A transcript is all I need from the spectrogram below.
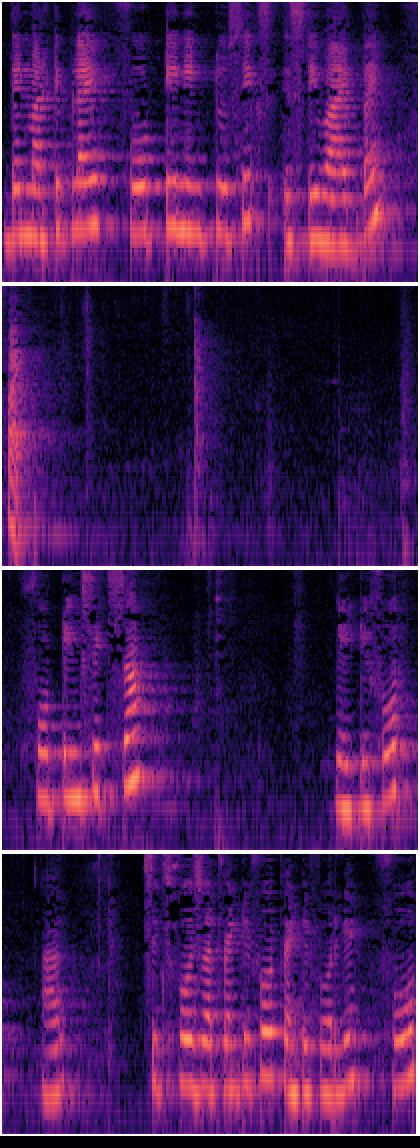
then multiply 14 into 6 is divided by 5 14 6 are 84 or 6 4s are 24 24 again 4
